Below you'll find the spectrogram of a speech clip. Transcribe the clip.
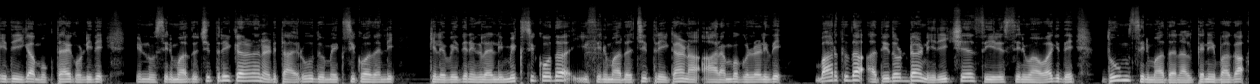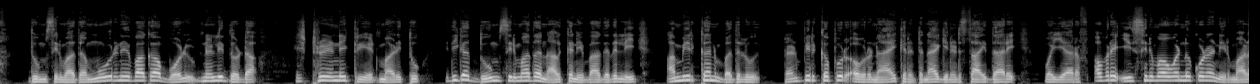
ಇದೀಗ ಮುಕ್ತಾಯಗೊಂಡಿದೆ. ಇನ್ನು ಸಿನಿಮಾದ ಚಿತ್ರೀಕರಣ ನಡೀತಾ ಇರುವುದು ಮೆಕ್ಸಿಕೋದಲ್ಲಿ. ಕೆಲವೇ ದಿನಗಳಲ್ಲಿ ಮೆಕ್ಸಿಕೋದ ಈ ಸಿನಿಮಾದ ಚಿತ್ರೀಕರಣ ಆರಂಭಗೊಳ್ಳಲಿದೆ. ಭಾರತದ ಅತಿದೊಡ್ಡ ನಿರೀಕ್ಷೆಯ ಸೀರೀಸ್ ಸಿನಿಮಾವಾಗಿದೆ. ಧೂಮ್ ಸಿನಿಮಾದ ನಾಲ್ಕನೇ ಭಾಗ. ಧೂಮ್ ಸಿನಿಮಾದ ಮೂರನೇ ಭಾಗ ಬಾಲಿವುಡ್ನಲ್ಲಿ ದೊಡ್ಡ ಹಿಸ್ಟರಿಯನ್ನೇ ಕ್ರಿಯೇಟ್ ಮಾಡಿತ್ತು. ಇದೀಗ ಧೂಮ್ ಸಿನಿಮಾದ ನಾಲ್ಕನೇ ಭಾಗದಲ್ಲಿ ಅಮೀರ್ ಖಾನ್ ಬದಲು ರಣಬೀರ್ ಕಪೂರ್ ಅವರು ನಾಯಕ ನಟನಾಗಿ ನಡೆಸ್ತಾ ಇದ್ದಾರೆ. ವೈಆರ್ಎಫ್ ಅವರೇ ಈ ಸಿನಿಮಾವನ್ನು ಕೂಡ ನಿರ್ಮಾಣ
